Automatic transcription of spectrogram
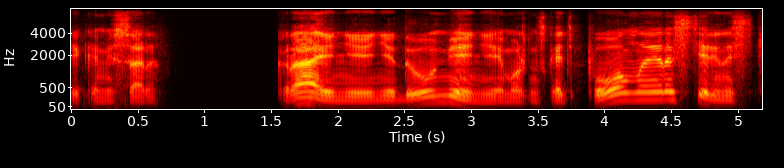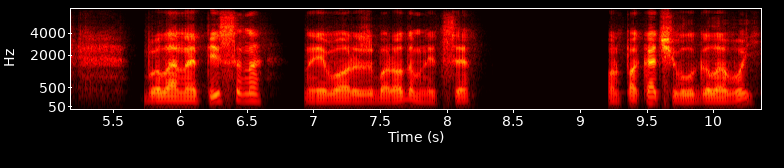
и комиссара. Крайнее недоумение, можно сказать, полная растерянность была написана на его рыжебородом лице. Он покачивал головой,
